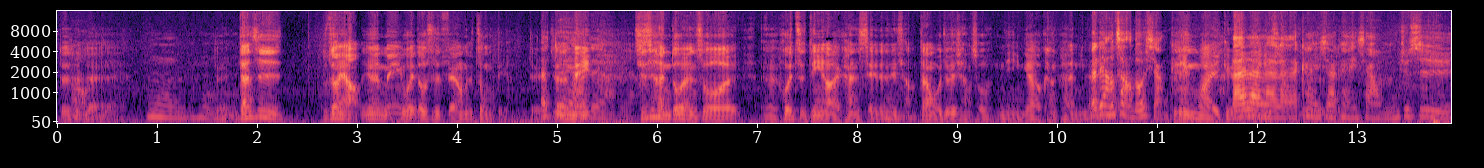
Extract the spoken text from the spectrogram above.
对对对，嗯嗯，对，但是。不重要，因为每一位都是非常的重点，对，啊、就是每，其实很多人说，呃，会指定要来看谁的那场，嗯、但我就会想说，你应该要看看那两场都想看，另外一个人来来来来来看一下看一下，我们就是。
